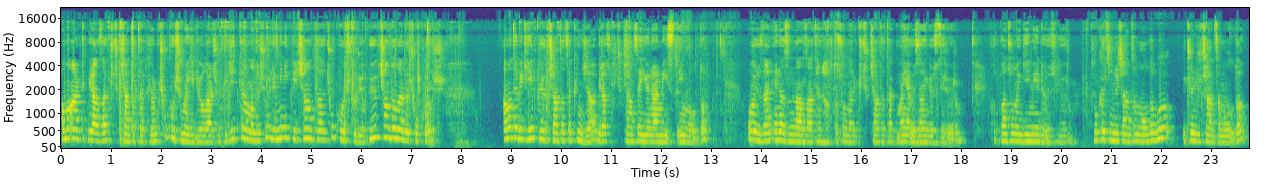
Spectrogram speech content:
Ama artık biraz daha küçük çanta takıyorum. Çok hoşuma gidiyorlar çünkü ciddi anlamda şöyle minik bir çanta çok hoş duruyor. Büyük çantalar da çok hoş. Ama tabii ki hep büyük çanta takınca biraz küçük çantaya yönelme isteğim oldu. O yüzden en azından zaten hafta sonları küçük çanta takmaya özen gösteriyorum. Kot pantolon giymeyi de özlüyorum. Bu kaçıncı çantam oldu? Bu üçüncü çantam oldu.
